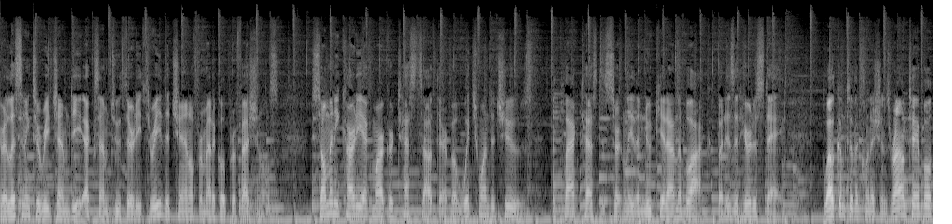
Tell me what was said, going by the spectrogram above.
You are listening to ReachMD XM233, the channel for medical professionals. So many cardiac marker tests out there, but which one to choose? The plaque test is certainly the new kid on the block, but is it here to stay? Welcome to the Clinicians Roundtable.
